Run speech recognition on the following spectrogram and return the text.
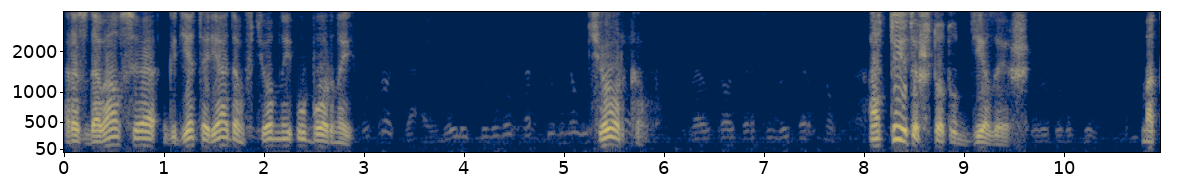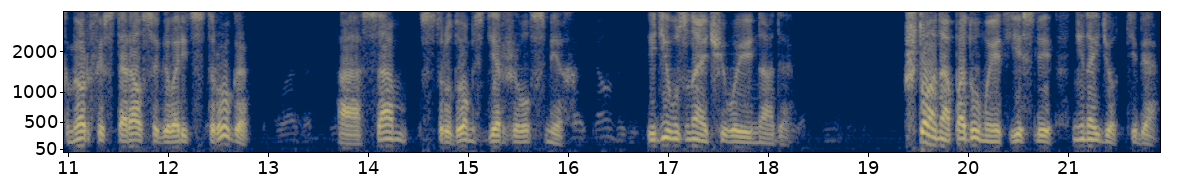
раздавался где-то рядом в темной уборной. Теркл, а ты-то что тут делаешь? МакМёрфи старался говорить строго, а сам с трудом сдерживал смех. Иди узнай, чего ей надо. Что она подумает, если не найдет тебя?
